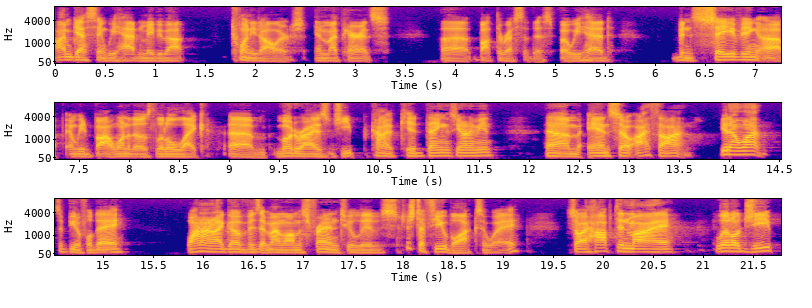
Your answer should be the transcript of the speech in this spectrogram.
I'm guessing we had maybe about $20 and my parents uh, bought the rest of this, but we had been saving up and we'd bought one of those little like um, motorized Jeep kind of kid things, you know what I mean? Um, and so I thought, you know what? It's a beautiful day. Why not I go visit my mom's friend who lives just a few blocks away? So I hopped in my little Jeep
